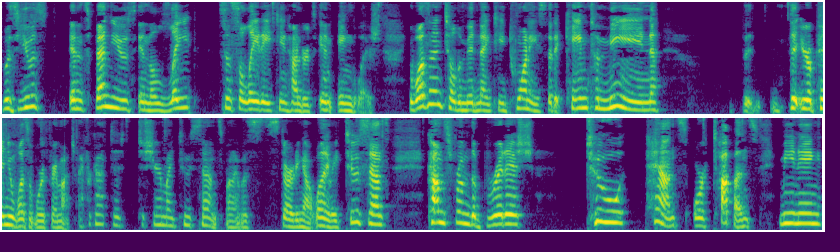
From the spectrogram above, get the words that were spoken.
was used and it's been used in the late since the late 1800s in English. It wasn't until the mid 1920s that it came to mean that, your opinion wasn't worth very much. I forgot to, to share my two cents when I was starting out. Well, anyway, two cents comes from the British two pence or tuppence, meaning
